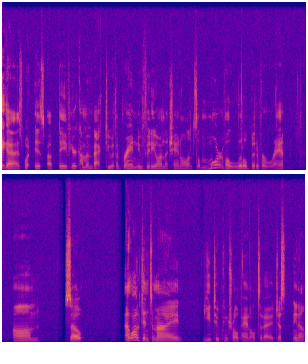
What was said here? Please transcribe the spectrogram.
Hey guys, what is up? Dave here, coming back to you with a brand new video on the channel. It's more of a little bit of a rant. Um, so, I logged into my YouTube control panel today, just, you know,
